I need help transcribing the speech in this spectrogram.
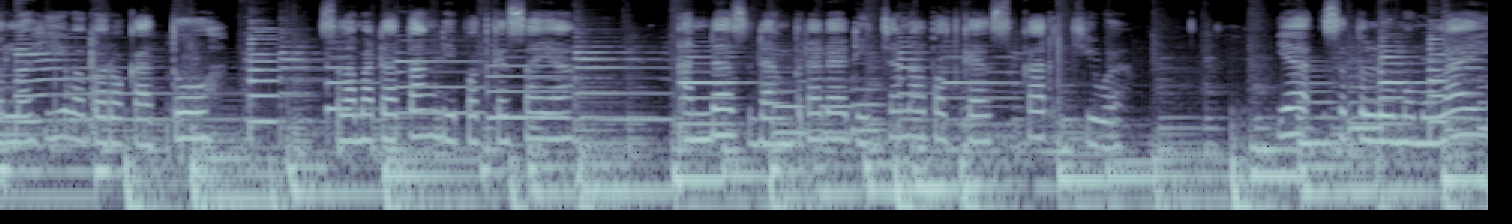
warahmatullahi wabarakatuh. Selamat datang di podcast saya. Anda sedang berada di channel podcast Kar Jiwa. Ya, sebelum memulai,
